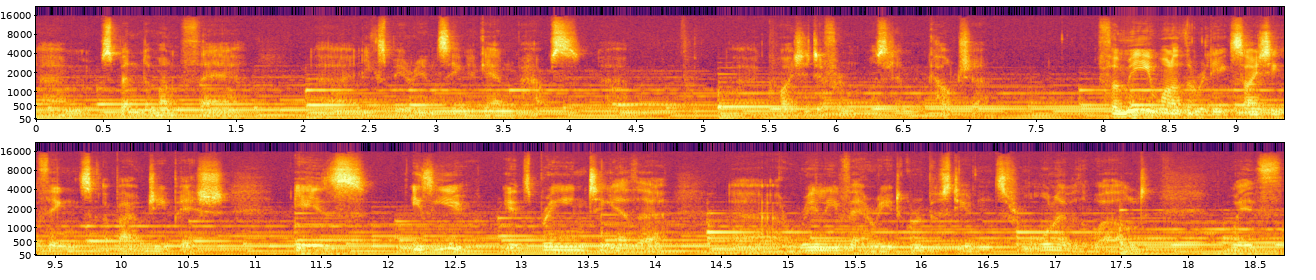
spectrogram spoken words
um, spend a month there, uh, experiencing again perhaps um, uh, quite a different Muslim culture. For me, one of the really exciting things about GPISH is, is you. It's bringing together uh, a really varied group of students from all over the world with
